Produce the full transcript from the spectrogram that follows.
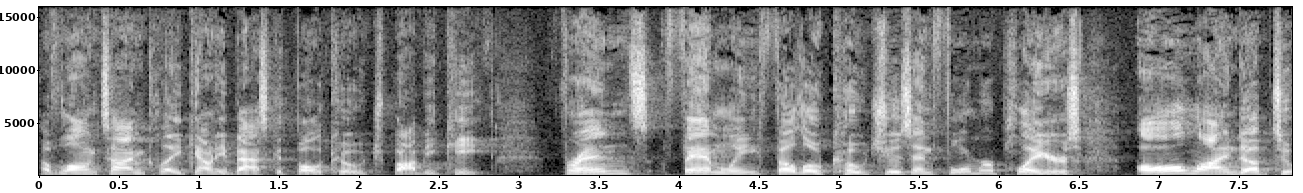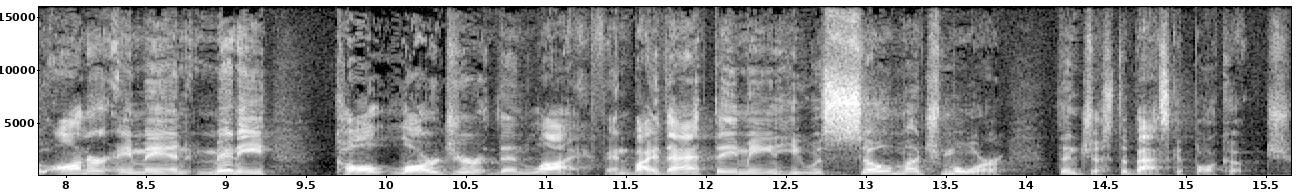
of longtime Clay County basketball coach Bobby Keith. Friends, family, fellow coaches, and former players all lined up to honor a man many call larger than life. And by that, they mean he was so much more than just a basketball coach.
